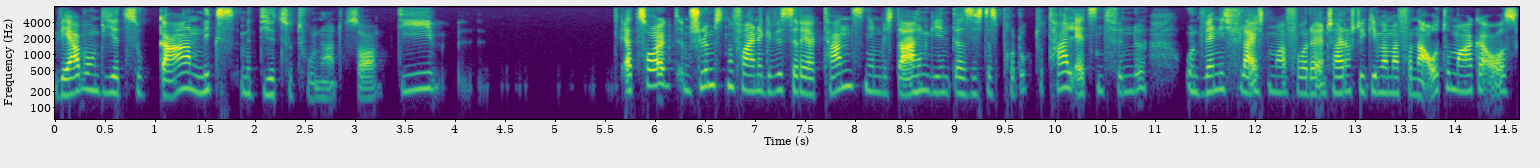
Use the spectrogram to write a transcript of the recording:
Werbung, die jetzt so gar nichts mit dir zu tun hat. So, die erzeugt im schlimmsten Fall eine gewisse Reaktanz, nämlich dahingehend, dass ich das Produkt total ätzend finde. Und wenn ich vielleicht mal vor der Entscheidung stehe, gehen wir mal von einer Automarke aus,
